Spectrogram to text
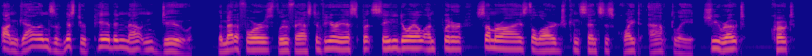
on gallons of Mr. Pibb and Mountain Dew. The metaphors flew fast and furious, but Sady Doyle on Twitter summarized the large consensus quite aptly. She wrote, quote,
